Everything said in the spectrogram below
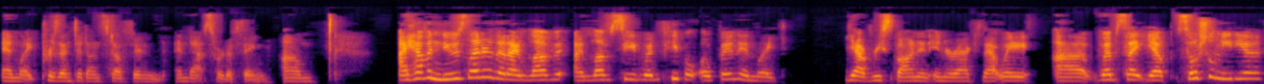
and like presented on stuff and, and that sort of thing. Um, I have a newsletter that I love. I love seeing when people open and like, yeah, respond and interact that way. Uh, website, yep. Social media,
